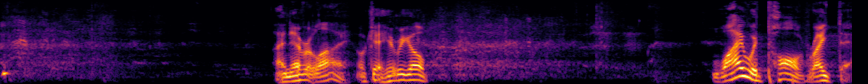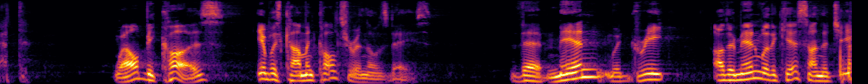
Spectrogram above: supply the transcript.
I never lie. Okay, here we go. Why would Paul write that? Well, because it was common culture in those days. That men would greet other men with a kiss on the cheek,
